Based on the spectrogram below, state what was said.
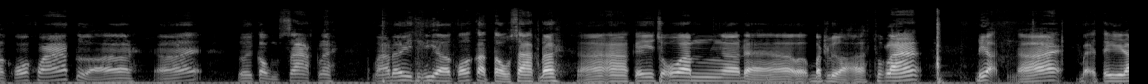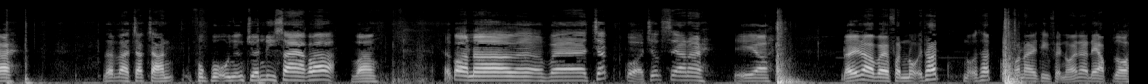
Uh, Có khóa cửa Đấy Rồi cổng sạc này và đây thì ờ, có cả tàu sạc đây. À, à, cái chỗ um, để ờ, bật lửa thuốc lá điện đấy bệ tì đây. Rất là chắc chắn phục vụ những chuyến đi xa các bác ạ. Vâng. Thế còn về chất của chiếc xe này thì đấy là về phần nội thất. Nội thất của con này thì phải nói là đẹp rồi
